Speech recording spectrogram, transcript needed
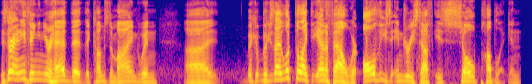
Is there anything in your head that, that comes to mind when uh, Because, because I look to like the NFL where all these injury stuff is so public, and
